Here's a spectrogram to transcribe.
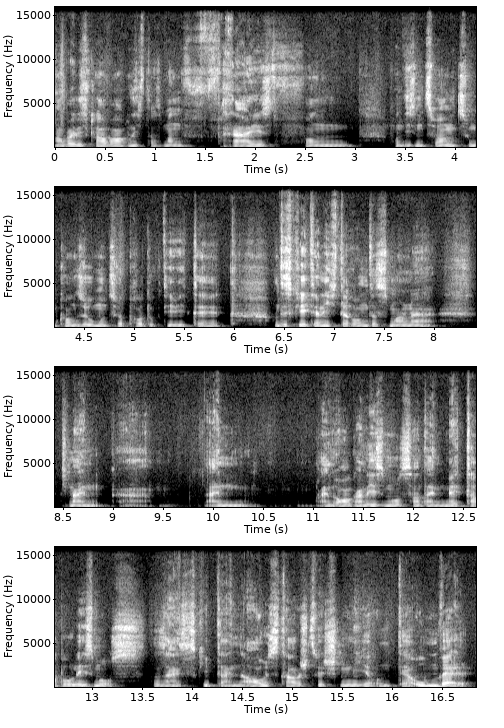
Aber ich glaube auch nicht, dass man frei ist von, von diesem Zwang zum Konsum und zur Produktivität. Und es geht ja nicht darum, dass man, äh, ich meine, äh, ein, ein Organismus hat einen Metabolismus. Das heißt, es gibt einen Austausch zwischen mir und der Umwelt.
